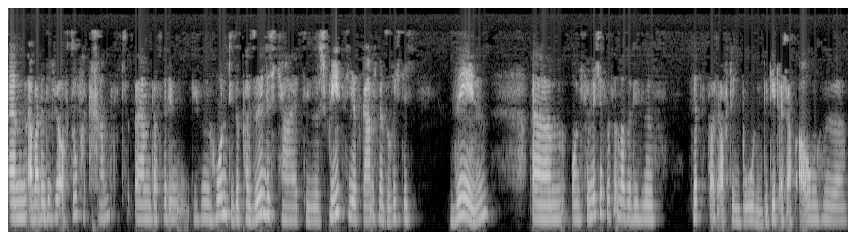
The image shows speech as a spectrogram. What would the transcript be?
Ähm, aber dann sind wir oft so verkrampft, ähm, dass wir den, diesen Hund, diese Persönlichkeit, diese Spezies gar nicht mehr so richtig sehen. Ähm, und für mich ist es immer so dieses, setzt euch auf den Boden, begeht euch auf Augenhöhe,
